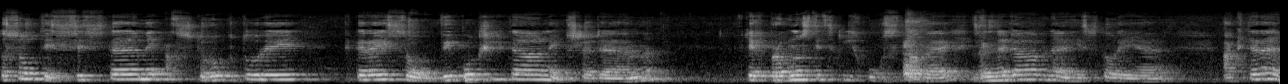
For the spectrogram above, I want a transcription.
to jsou ty systémy a struktury, které jsou vypočítány předem v těch prognostických ústavech z nedávné historie a které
